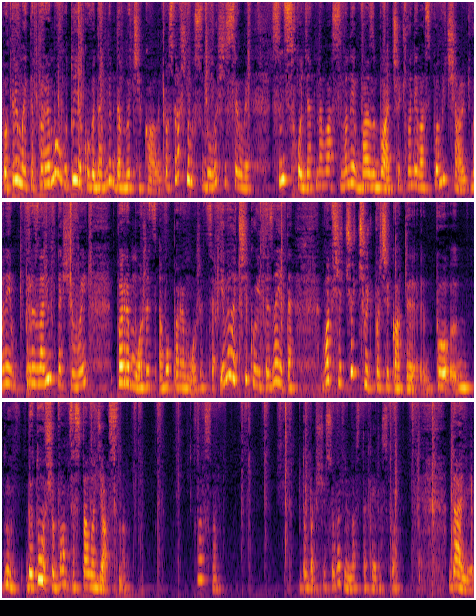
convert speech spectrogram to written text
отримаєте перемогу, ту, яку ви давним-давно чекали. По страшному суду вищі сили сходять на вас, вони вас бачать, вони вас помічають, вони признають те, що ви переможець або переможеця. І ви очікуєте, знаєте, вам ще чуть-чуть почекати по, ну, до того, щоб вам це стало ясно. Класно. Добре, що сьогодні у нас такий розклад. Далі,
